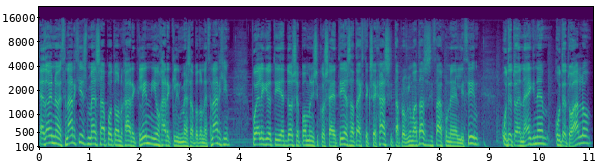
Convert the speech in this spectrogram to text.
Εδώ είναι ο Εθνάρχης μέσα από τον Χάρη Κλίν ή ο Χάρη Κλίν μέσα από τον Εθνάρχη που έλεγε ότι εντός επόμενης 20 ετία θα τα έχετε ξεχάσει τα προβλήματά σας ή θα έχουν λυθεί. Ούτε το ένα έγινε, ούτε το άλλο.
